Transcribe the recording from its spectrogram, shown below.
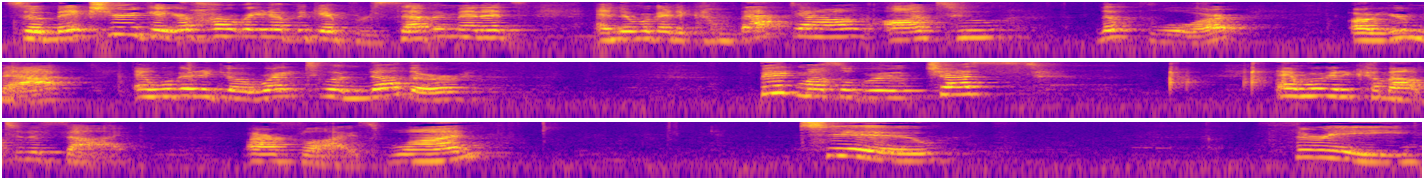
So make sure you get your heart rate up again for seven minutes, and then we're going to come back down onto the floor or your mat, and we're going to go right to another big muscle group, chest, and we're going to come out to the side. Our flies. One, two, three,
